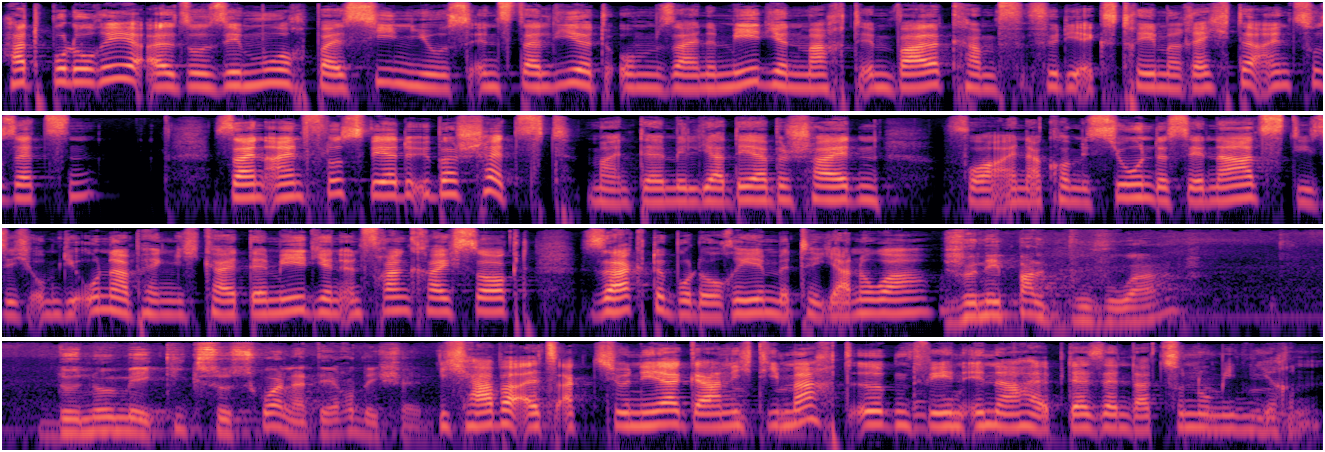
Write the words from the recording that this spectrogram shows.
Hat Bolloré also Seymour bei CNews installiert, um seine Medienmacht im Wahlkampf für die extreme Rechte einzusetzen? Sein Einfluss werde überschätzt, meint der Milliardär bescheiden. Vor einer Kommission des Senats, die sich um die Unabhängigkeit der Medien in Frankreich sorgt, sagte Bolloré Mitte Januar: Je n'ai pas le pouvoir ich habe als Aktionär gar nicht die Macht, irgendwen innerhalb der Sender zu nominieren.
